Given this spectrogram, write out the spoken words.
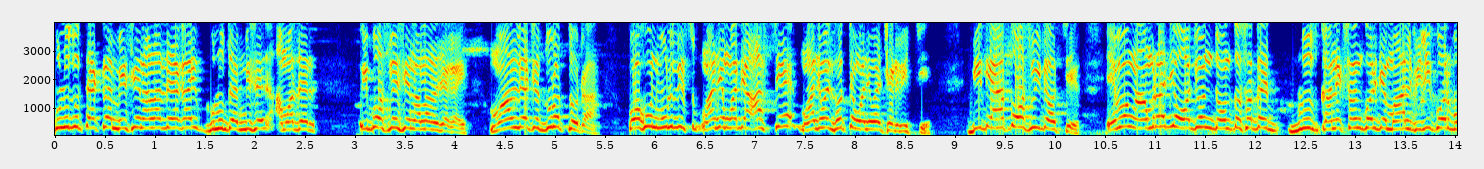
ব্লুটুথ একটা মেশিন আলাদা জায়গায়, ব্লুটুথ মেশিন আমাদের ইপস মেশিন আলাদা জায়গায়। মাল দিয়েছে দূরত্বটা, কখন ব্লুটুথ মাঝে মাঝে আসছে, মাঝে মাঝে ধরছে, মাঝে মাঝে ছেড়ে দিচ্ছে। দিতে এত অসুবিধা হচ্ছে। এবং আমরা যে অজন যন্ত্রের সাথে ব্লুটুথ কানেকশন করে যে মাল বিলি করব,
